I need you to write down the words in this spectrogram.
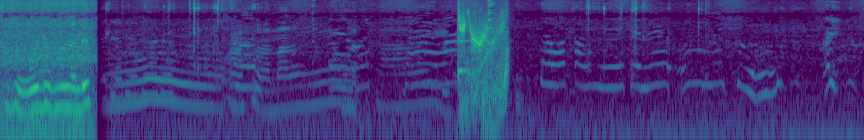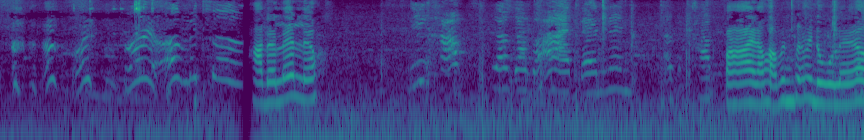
โอ้โหดูเงินดิอาหารมาแล้วแต่ว่าตอนนี้แต่นี่ไม่ถึงเอ้ยเอ้ยเอ้ยเอ้ยไม่ถึงพาเดินเล่นเร็ว ไปเราพาเพื่อนๆไปดูเร็ว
